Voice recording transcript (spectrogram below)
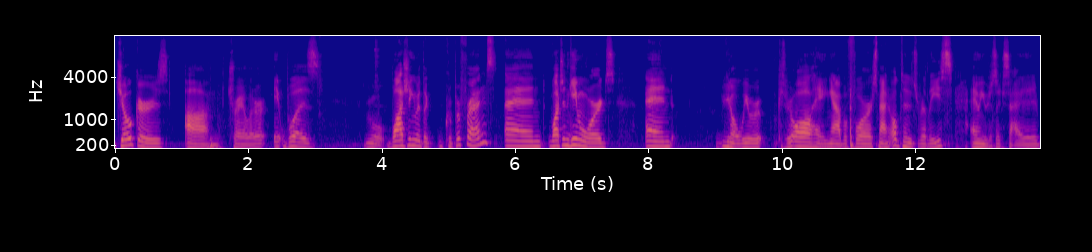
Joker's um trailer, it was watching with a group of friends and watching the Game Awards and you know, we were because we were all hanging out before Smash Ultimate's release, and we were just excited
